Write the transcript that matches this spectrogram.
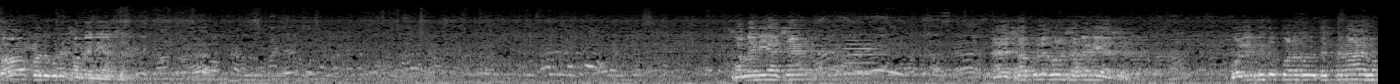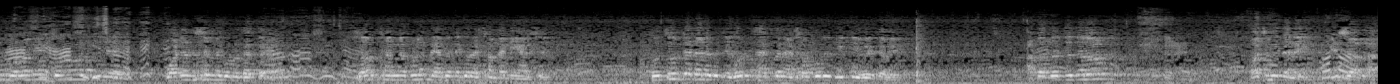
সব গরুগুলো সামনে নিয়ে আসেন। সামনে নিয়ে আসেন হ্যাঁ সবগুলো গরু সামনে নিয়ে আসেন গলির ভিতর কোনো গরু থাকবে না এবং গরমের কোনো কোয়ার্টারের সামনে গরু থাকবে না। সব সামনে করে ম্যাপেনে করে সামনে নিয়ে আসেন প্রচুর টাকা লেগেছে গরু থাকবে না সবগুলো বিক্রি হয়ে যাবে। আপনার ধৈর্য ধরো। অসুবিধা নেই ইনশাল্লাহ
